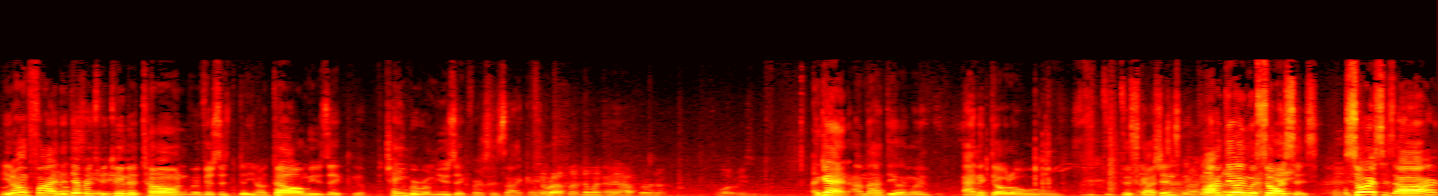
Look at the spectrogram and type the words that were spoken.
You don't find the don't difference it, between yeah. the tone versus you know dull music, chamber room music versus like. you So know, Ralph Clinton went to the opera for what reason? again, I'm not dealing with anecdotal discussions. I'm dealing with sources. Sources are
